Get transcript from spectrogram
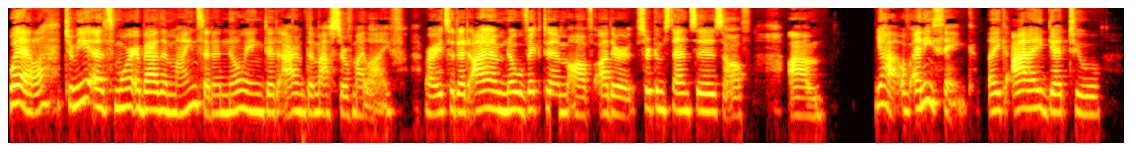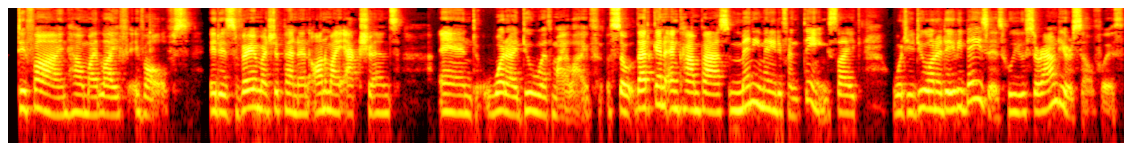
Well, to me, it's more about the mindset and knowing that I'm the master of my life, right? So that I am no victim of other circumstances, of, um, yeah, of anything. Like I get to define how my life evolves. It is very much dependent on my actions, and what I do with my life. So that can encompass many, many different things like what you do on a daily basis, who you surround yourself with,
